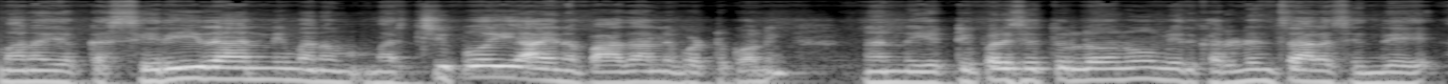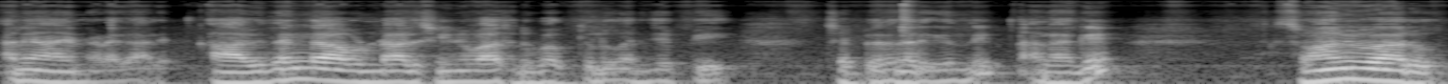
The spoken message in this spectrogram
మన యొక్క శరీరాన్ని మనం మర్చిపోయి ఆయన పాదాలని పట్టుకొని నన్ను ఎట్టి పరిస్థితుల్లోనూ మీరు కరుణించాల్సిందే అని ఆయన అడగాలి. ఆ విధంగా ఉండాలి శ్రీనివాసుని భక్తులు అని చెప్పి చెప్పడం జరిగింది. అలాగే స్వామివారు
